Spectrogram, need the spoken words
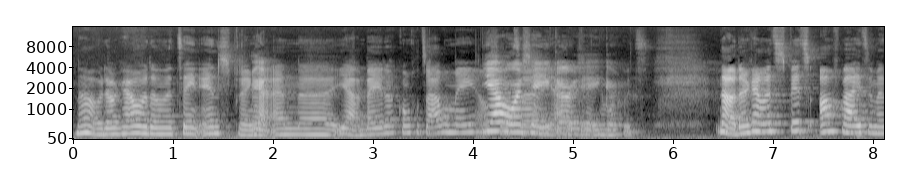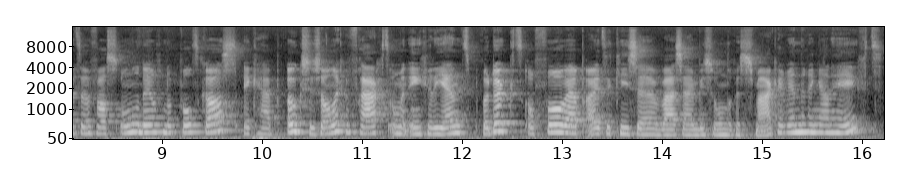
Nou, dan gaan we er meteen inspringen. Ja. En uh, ja, ben je er comfortabel mee? ja hoor, zeker. Ja, okay, zeker. Goed. Nou, dan gaan we het spits afbijten met een vast onderdeel van de podcast. Ik heb ook Suzanne gevraagd om een ingrediënt, product of voorwerp uit te kiezen waar zij een bijzondere smaakherinnering aan heeft.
